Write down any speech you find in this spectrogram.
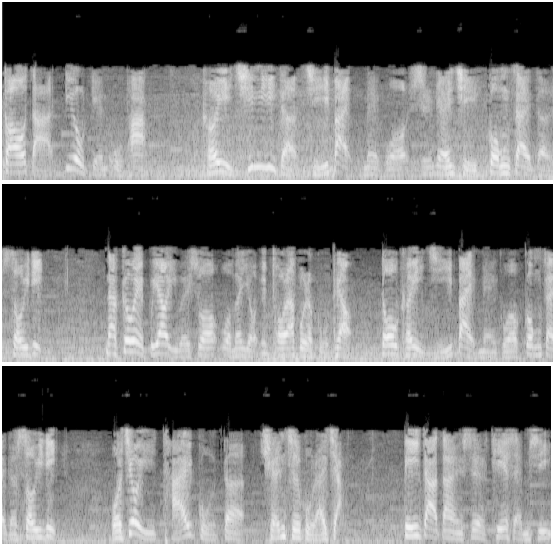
高达六点五趴，可以轻易的击败美国十年期公债的收益率。那各位不要以为说我们有一头拉库的股票都可以击败美国公债的收益率。我就以台股的全值股来讲，第一大当然是 TSMC，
